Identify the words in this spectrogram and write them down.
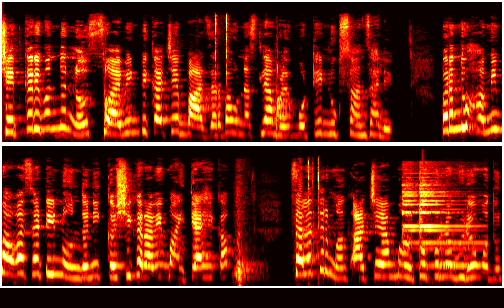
शेतकरी बंधूंनो सोयाबीन पिकाचे बाजारभाव नसल्यामुळे मोठे नुकसान झाले. परंतु हमी भावासाठी नोंदणी कशी करावी माहिती आहे का? चला तर मग आजच्या या महत्त्वपूर्ण व्हिडिओ मधून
